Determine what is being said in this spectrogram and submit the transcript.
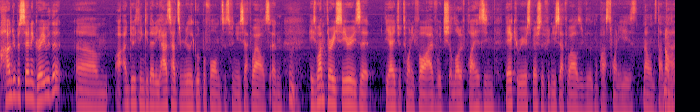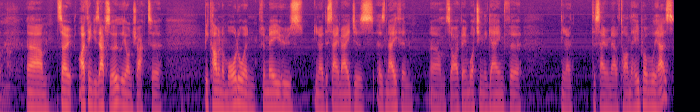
100% agree with it. Um, I, I do think that he has had some really good performances for New South Wales, and Hmm. he's won three series at the age of 25, which a lot of players in their career, especially for New South Wales, if you look in the past 20 years, no one's done no, that. no. Um, so I think he's absolutely on track to become an immortal. And for me, who's you know the same age as as Nathan, um, so I've been watching the game for you know the same amount of time that he probably has.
